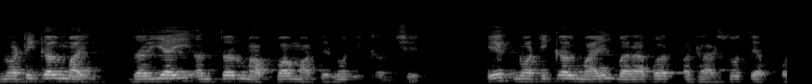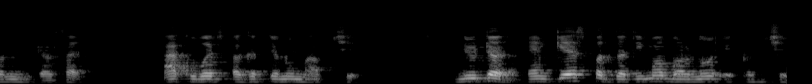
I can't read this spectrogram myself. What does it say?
નોટિકલ માઇલ દરિયાઈ અંતર માપવા માટેનો એકમ છે. એક નોટિકલ માઇલ બરાબર અઢારસો ત્રેપન મીટર થાય. આ ખૂબ જ અગત્યનું માપ છે. ન્યૂટન એમકેએસ પદ્ધતિમાં બળનો એકમ છે.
